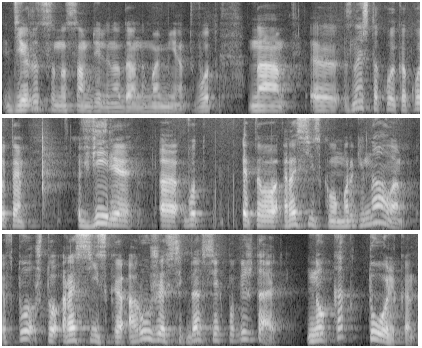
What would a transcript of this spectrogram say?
держится на самом деле на данный момент вот на, знаешь, такой какой-то вере вот этого российского маргинала в то, что российское оружие всегда всех побеждает. Но как только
